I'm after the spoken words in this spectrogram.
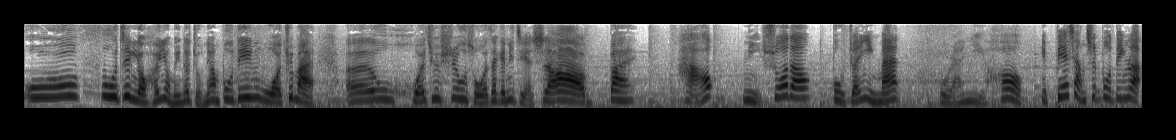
附我附近有很有名的酒酿布丁，我去买。呃，回去事务所我再给你解释啊。拜。好，你说的哦，不准隐瞒，不然以后你别想吃布丁了。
